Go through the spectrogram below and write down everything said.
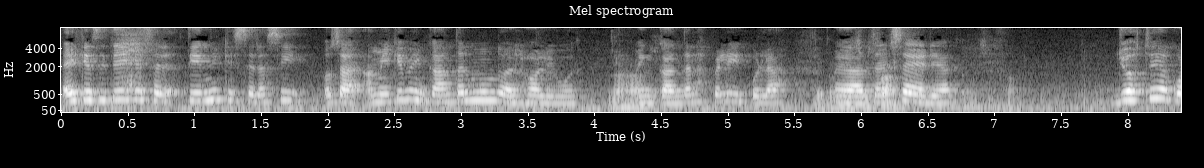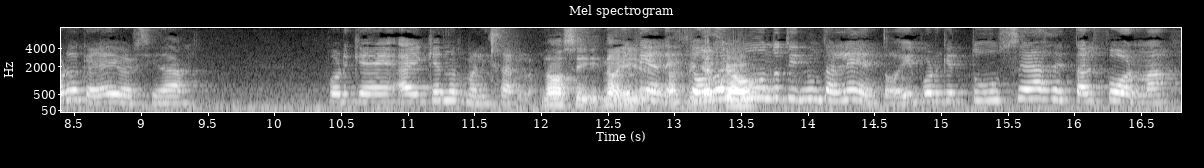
Es que sí tiene que ser, tiene que ser así. O sea, a mí que me encanta el mundo del Hollywood, Ajá. me encantan las películas, me encanta el serie. Yo estoy de acuerdo que haya diversidad. Porque hay que normalizarlo. No, sí, no, y ¿Entiendes? al fin y al Todo el cabo. mundo tiene un talento y porque tú seas de tal forma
